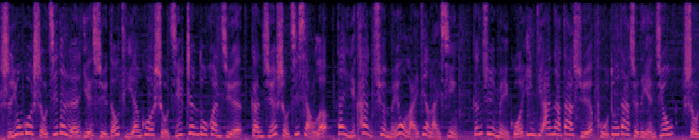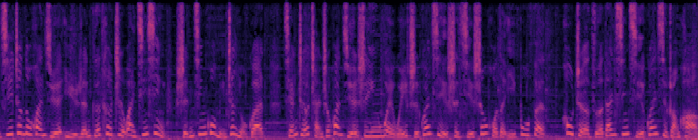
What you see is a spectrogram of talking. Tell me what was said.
使用过手机的人，也许都体验过手机震动幻觉，感觉手机响了，但一看却没有来电来信。根据美国印第安纳大学普渡大学的研究，手机震动幻觉与人格特质外倾性、神经过敏症有关。前者产生幻觉是因为维持关系是其生活的一部分，后者则担心其关系状况。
